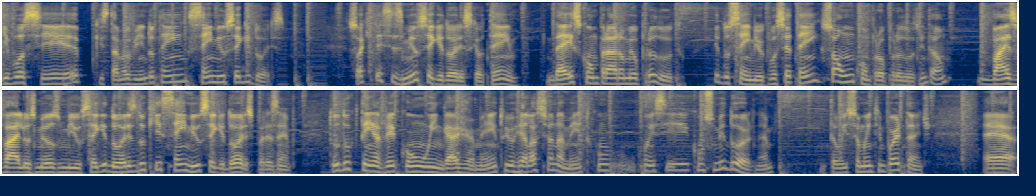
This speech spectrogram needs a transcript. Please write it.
e você, que está me ouvindo, tem 100 mil seguidores. Só que desses mil seguidores que eu tenho, 10 compraram o meu produto. E dos 100 mil que você tem, só um comprou o produto. Então, mais vale os meus mil seguidores do que 100 mil seguidores, por exemplo. Tudo que tem a ver com o engajamento e o relacionamento com, com esse consumidor, né? Então isso é muito importante. É,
